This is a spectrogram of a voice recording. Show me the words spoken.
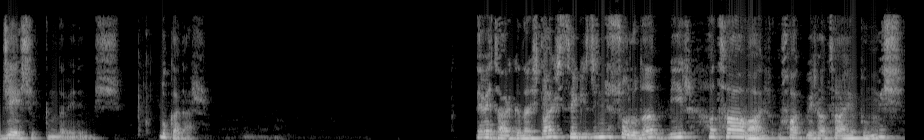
C şıkkında verilmiş. Bu kadar. Evet arkadaşlar 8. soruda bir hata var. Ufak bir hata yapılmış.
